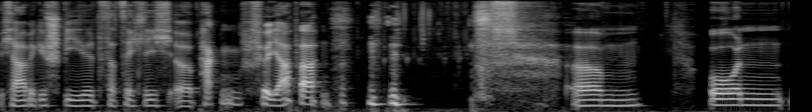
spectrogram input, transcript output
Ich habe gespielt tatsächlich äh, Packen für Japan. ähm, und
